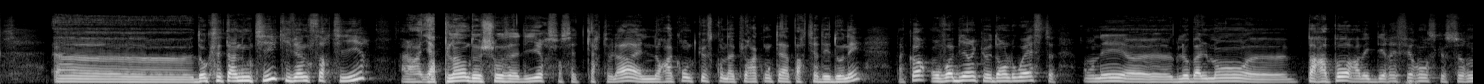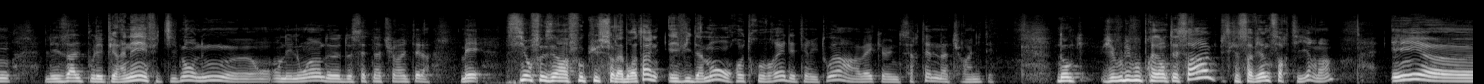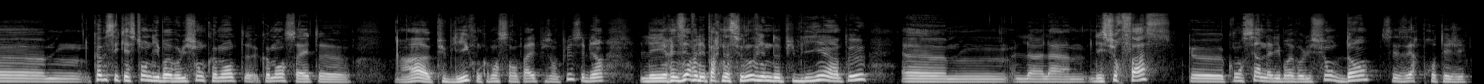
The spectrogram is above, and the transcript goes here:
Euh, donc c'est un outil qui vient de sortir, alors, il y a plein de choses à dire sur cette carte-là. Elle ne raconte que ce qu'on a pu raconter à partir des données. D'accord? On voit bien que dans l'Ouest, on est euh, globalement, euh, par rapport avec des références que seront les Alpes ou les Pyrénées, effectivement, nous, euh, on est loin de, cette naturalité-là. Mais si on faisait un focus sur la Bretagne, évidemment, on retrouverait des territoires avec une certaine naturalité. Donc, j'ai voulu vous présenter ça, puisque ça vient de sortir, là. Et comme ces questions de libre évolution commencent à être ah, public, on commence à en parler de plus en plus, eh bien, les réserves et les parcs nationaux viennent de publier un peu euh, les surfaces que concerne la libre évolution dans ces aires protégées.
